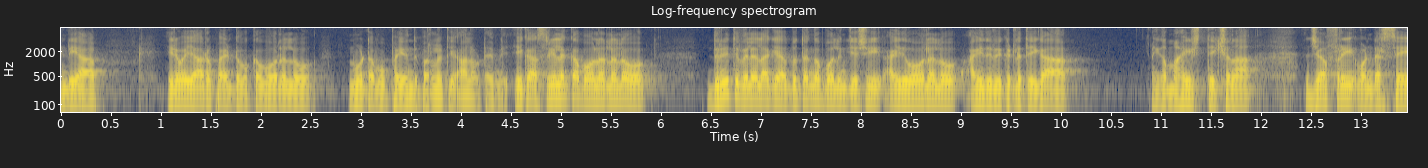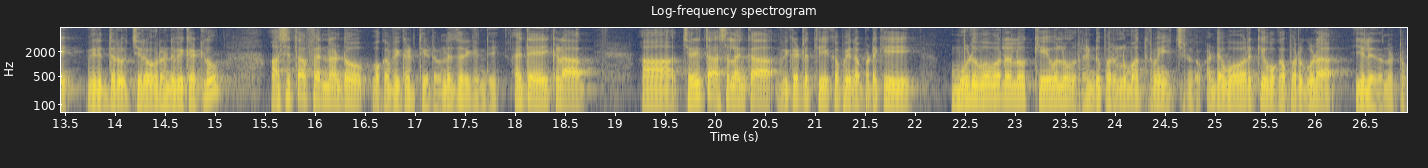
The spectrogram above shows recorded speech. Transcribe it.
ఇండియా ఇరవై ఆరు పాయింట్ ఒక ఓవర్లలో నూట ముప్పై ఎనిమిది పరులకి ఆల్అవుట్ అయింది. ఇక శ్రీలంక బౌలర్లలో దునీత్ వెళ్ళేలాగే అద్భుతంగా బౌలింగ్ చేసి ఐదు ఓవర్లలో ఐదు వికెట్లు తీగా ఇక మహేష్ తీక్షణ జఫ్రీ వండర్సే వీరిద్దరూ చెరో రెండు వికెట్లు అసితా ఫెర్నాండో ఒక వికెట్ తీయటం అనేది జరిగింది. అయితే ఇక్కడ చరిత్ర చరిత అసలంక వికెట్లు తీయకపోయినప్పటికీ మూడు ఓవర్లలో కేవలం రెండు పరుగులు మాత్రమే ఇచ్చిండు. అంటే ఓవర్కి ఒక పరుగు కూడా ఇయ్యలేదన్నట్టు.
